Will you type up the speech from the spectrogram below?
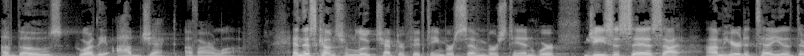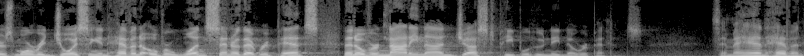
of those who are the object of our love. And this comes from Luke chapter 15, verse 7, verse 10, where Jesus says, I, am here to tell you that there's more rejoicing in heaven over one sinner that repents than over 99 just people who need no repentance. Say, man, heaven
